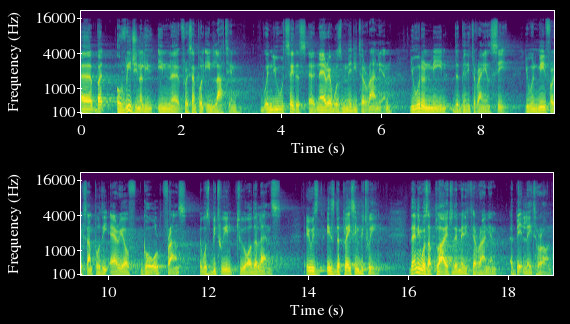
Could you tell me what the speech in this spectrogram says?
Uh, but originally, in, uh, for example, in Latin, when you would say this, uh, an area was Mediterranean, you wouldn't mean the Mediterranean Sea. You would mean, for example, the area of Gaul, France, that was between two other lands. It was, is the place in between. Then it was applied to the Mediterranean a bit later on.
